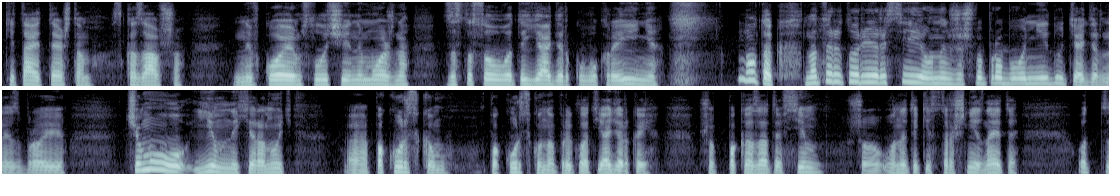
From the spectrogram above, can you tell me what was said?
Китай теж там сказав, що ні в коєму случаї не можна застосовувати ядерку в Україні. Ну так, на території Росії у них же ж випробування йдуть ядерною зброєю. Чому їм не хірануть е, по Курському, по Курську, наприклад, ядеркою, щоб показати всім, що вони такі страшні, знаєте? От, е,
